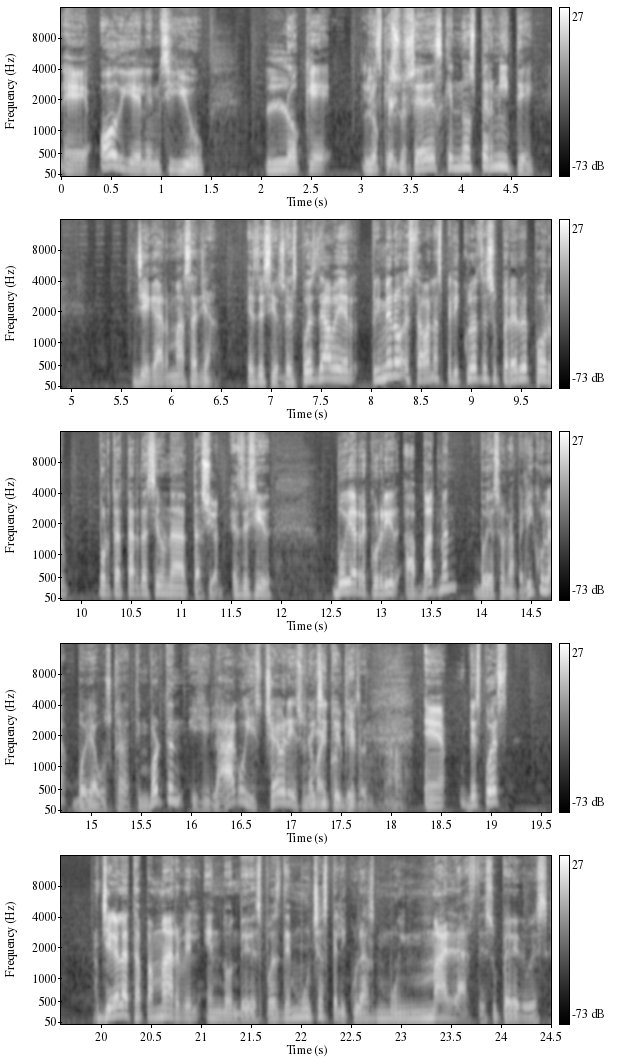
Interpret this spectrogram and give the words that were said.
eh, odie el MCU, lo que, lo que sucede es que nos permite llegar más allá. Es decir, sí. después de haber, primero estaban las películas de superhéroe por, por tratar de hacer una adaptación. Es decir, voy a recurrir a Batman, voy a hacer una película, voy a buscar a Tim Burton y la hago y es chévere y es un De éxito. Michael ajá. Eh, después llega la etapa Marvel en donde después de muchas películas muy malas de superhéroes,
